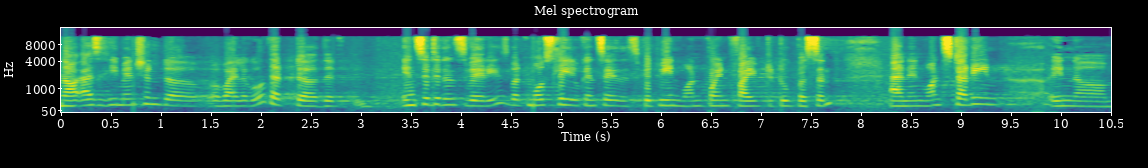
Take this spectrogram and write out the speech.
Now, as he mentioned uh, a while ago, that uh, the incidence varies, but mostly you can say it's between 1.5 to 2 percent. And in one study in, uh, in um,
